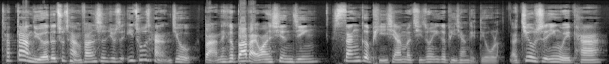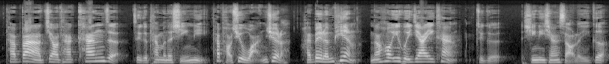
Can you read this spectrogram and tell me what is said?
他大女儿的出场方式就是一出场就把那个八百万现金三个皮箱嘛，其中一个皮箱给丢了啊，就是因为他他爸叫他看着这个他们的行李，他跑去玩去了，还被人骗了。然后一回家一看，这个行李箱少了一个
